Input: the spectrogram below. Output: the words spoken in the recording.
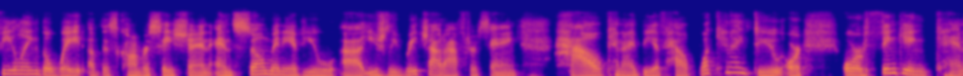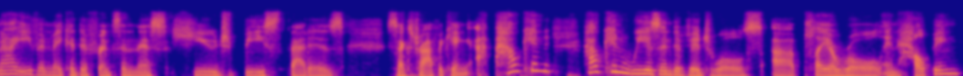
feeling the weight of this conversation. And so many of you uh, usually reach out after saying how can i be of help? What can i do? Or or thinking can i even make a difference in this huge beast that is sex trafficking? How can how can we as individuals uh, play a role in helping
